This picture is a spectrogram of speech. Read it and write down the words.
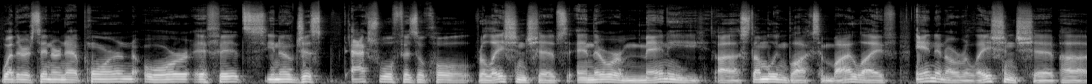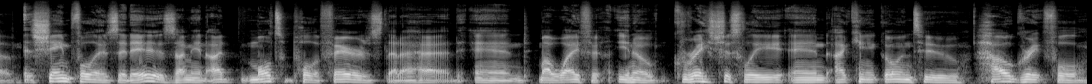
whether it's internet porn or if it's, you know, just actual physical relationships. And there were many uh, stumbling blocks in my life and in our relationship. Uh, as shameful as it is, I mean, I had multiple affairs that I had, and my wife, you know, graciously, and I can't go into how grateful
